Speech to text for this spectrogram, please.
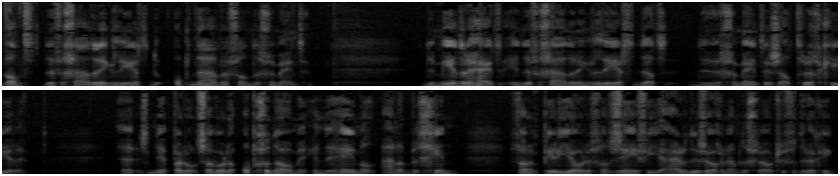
Want de vergadering leert de opname van de gemeente. De meerderheid in de vergadering leert dat de gemeente zal terugkeren. Nee, pardon, zal worden opgenomen in de hemel aan het begin van een periode van zeven jaar, de zogenaamde grote verdrukking.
